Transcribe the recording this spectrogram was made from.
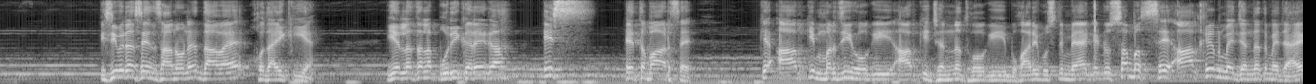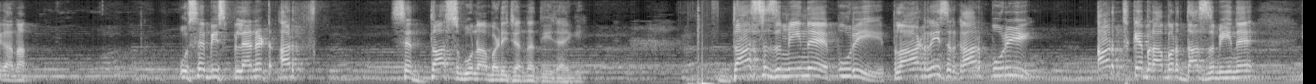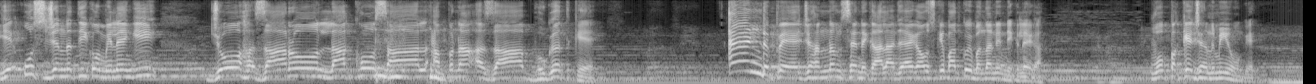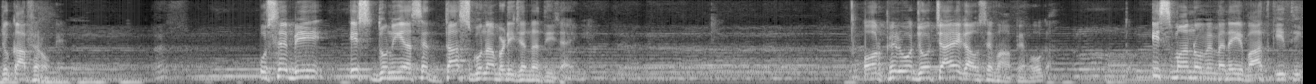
اسی وجہ سے انسانوں نے دعوی خدائی کی ہے۔ یہ اللہ تعالیٰ پوری کرے گا اس اعتبار سے۔ کہ آپ کی مرضی ہوگی، آپ کی جنت ہوگی، بخاری، مسلم، میں ہے کہ جو سب سے آخر میں جنت میں جائے گا نا، اسے بھی اس پلانٹ ارتھ سے دس گنا بڑی جنت دی جائے گی۔ دس زمینیں پوری، پلاٹ نہیں سرکار، پوری ارتھ کے برابر دس زمینیں، یہ اس جنتی کو ملیں گی جو ہزاروں، لاکھوں سال اپنا عذاب بھگت کے اینڈ پہ جہنم سے نکالا جائے گا، اس کے بعد کوئی بندہ نہیں نکلے گا۔ وہ پکے جہنمی ہوں گے جو کافر ہوں گے۔ اسے بھی اس دنیا سے دس گنا بڑی جنت دی جائے گی۔ اور پھر وہ جو چاہے گا اسے وہاں پہ ہوگا۔ تو اس معنوں میں میں نے یہ بات کی تھی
